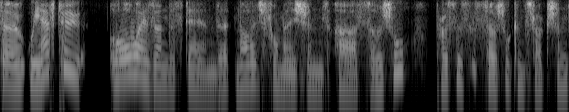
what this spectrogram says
so we have to always understand that knowledge formations are social processes, social constructions,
